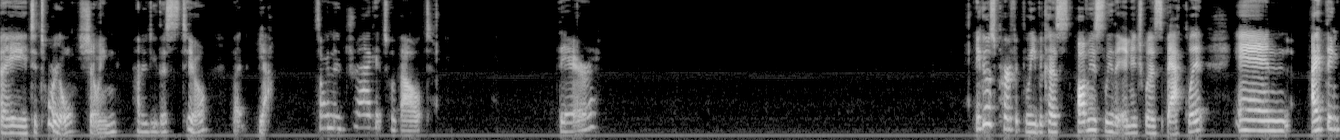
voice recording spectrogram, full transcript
a tutorial showing how to do this too. But yeah. So I'm going to drag it to about there. It goes perfectly because obviously the image was backlit and I think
